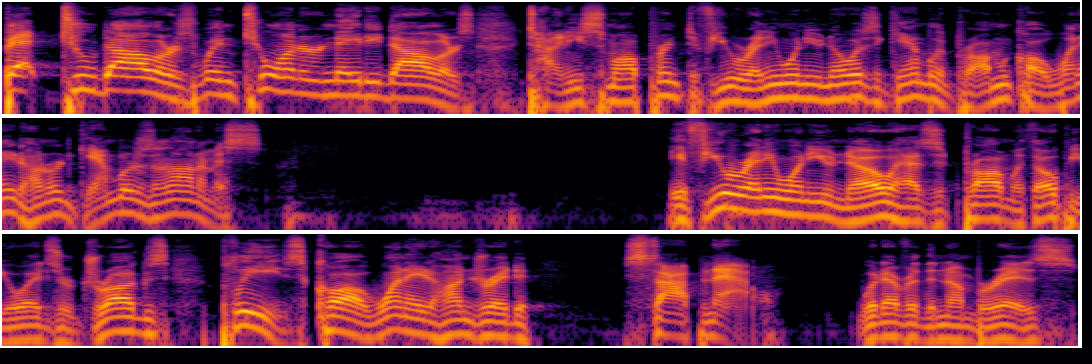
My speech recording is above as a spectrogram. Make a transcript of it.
Bet $2, win $280. Tiny small print. If you or anyone you know has a gambling problem, call 1 800 Gamblers Anonymous. If you or anyone you know has a problem with opioids or drugs, please call 1 800 Stop Now, whatever the number is.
